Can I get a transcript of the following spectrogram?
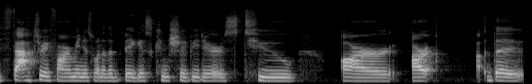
Factory farming is one of the biggest contributors to our our the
